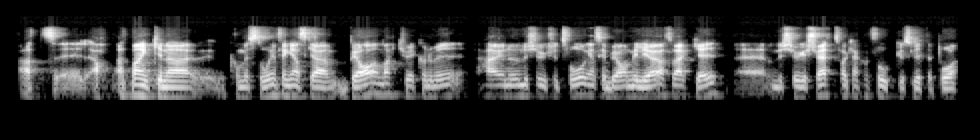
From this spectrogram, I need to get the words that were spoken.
att, eh, ja, att bankerna kommer stå inför en ganska bra makroekonomi här nu under 2022, ganska bra miljö att verka i. Eh, under 2021 var kanske fokus lite på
